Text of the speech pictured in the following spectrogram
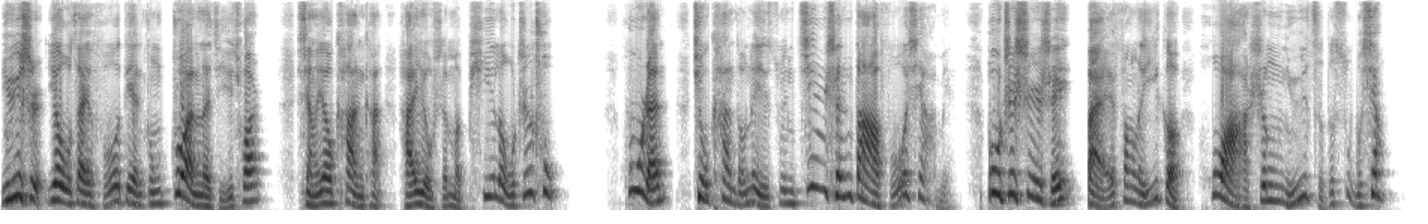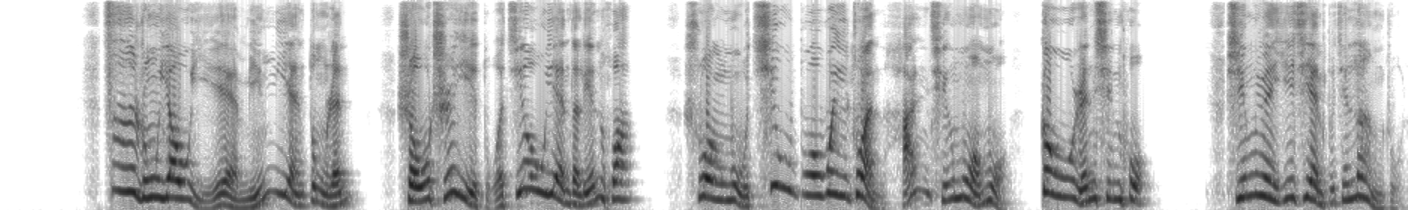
于是又在佛殿中转了几圈，想要看看还有什么纰漏之处。忽然就看到那尊金身大佛下面，不知是谁摆放了一个化生女子的塑像，姿容妖冶，明艳动人，手持一朵娇艳的莲花，双目秋波微转，含情脉脉，勾人心魄。行运一见，不禁愣住了，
